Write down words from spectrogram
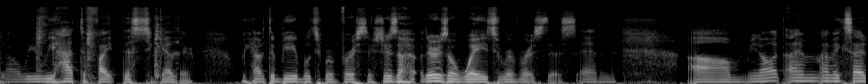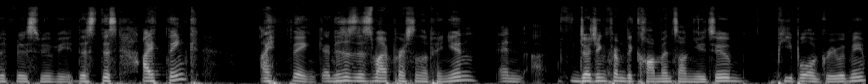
you know, we we had to fight this together. We have to be able to reverse this. There's a there's a way to reverse this, and um, you know what? I'm I'm excited for this movie. This this I think, I think, and this is this is my personal opinion, and uh, judging from the comments on YouTube, people agree with me.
